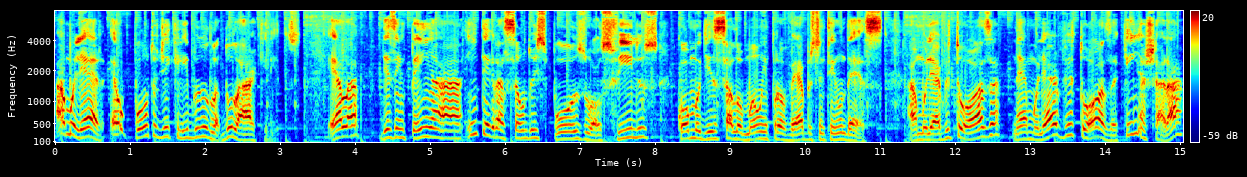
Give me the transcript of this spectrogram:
A mulher é o ponto de equilíbrio do, lar, queridos. Ela desempenha a integração do esposo aos filhos, como diz Salomão em Provérbios 31:10. A mulher virtuosa, né, mulher virtuosa, quem achará?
